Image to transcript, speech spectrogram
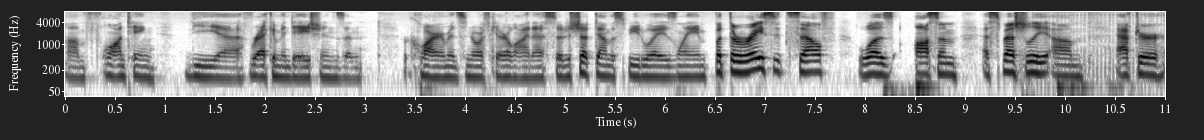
um, flaunting the uh, recommendations and requirements in North Carolina. So to shut down the speedway is lame. But the race itself was awesome, especially um, after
